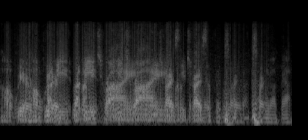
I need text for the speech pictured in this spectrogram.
Oh, weird. Oh, weird. Let me, let me try. Try. Try, let me try something. Sorry. about- Sorry about that.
